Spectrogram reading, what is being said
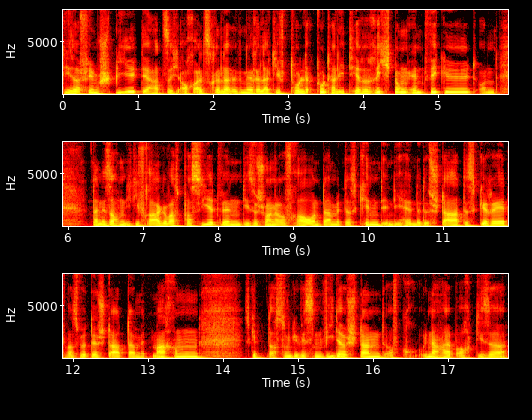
dieser Film spielt, der hat sich auch als rela eine relativ to totalitäre Richtung entwickelt und dann ist auch nicht die Frage, was passiert, wenn diese schwangere Frau und damit das Kind in die Hände des Staates gerät, was wird der Staat damit machen? Es gibt auch so einen gewissen Widerstand auf, innerhalb auch dieser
